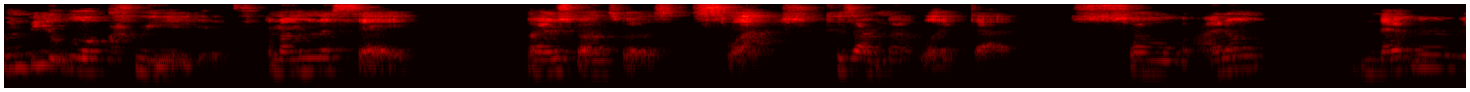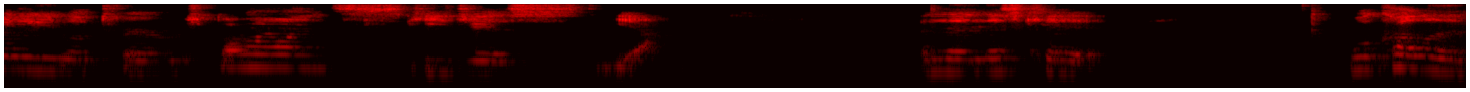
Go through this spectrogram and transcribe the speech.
I'm gonna be a little creative, and I'm gonna say my response was slash because I'm not like that. So I don't never really looked for a response. He just yeah. And then this kid, we'll call him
